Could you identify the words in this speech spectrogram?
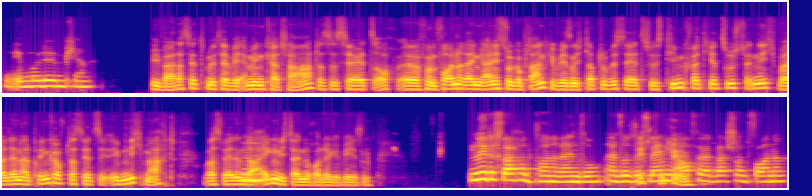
dann eben Olympia. Wie war das jetzt mit der WM in Katar? Das ist ja jetzt auch äh, von vornherein gar nicht so geplant gewesen. Ich glaube, du bist ja jetzt fürs Teamquartier zuständig, weil Lennart Brinkhoff das jetzt eben nicht macht. Was wäre denn mhm. da eigentlich deine Rolle gewesen? Nee, das war von vornherein so. Also, dass Echt? Lenny okay. aufhört, war schon vorne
